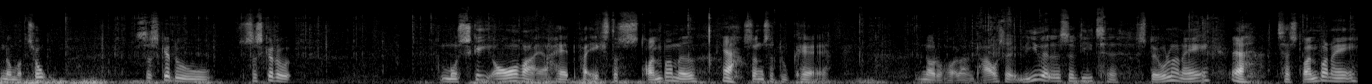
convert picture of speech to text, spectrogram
nummer to, så skal du, så skal du måske overveje at have et par ekstra strømper med, Ja. sådan så du kan, når du holder en pause alligevel, så lige tage støvlerne af, Ja. tage strømperne af,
